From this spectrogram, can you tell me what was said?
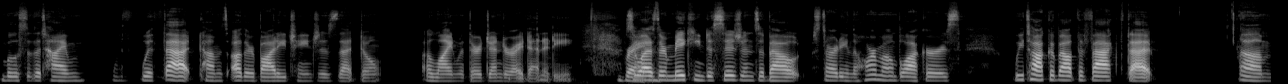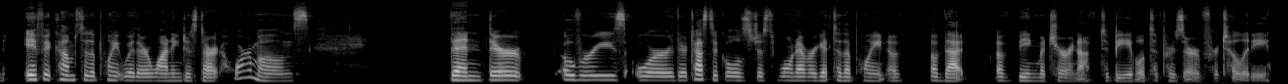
Most of the time, with that comes other body changes that don't align with their gender identity. Right. So, as they're making decisions about starting the hormone blockers, we talk about the fact that um, if it comes to the point where they're wanting to start hormones, then their ovaries or their testicles just won't ever get to the point of, of that of being mature enough to be able to preserve fertility.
